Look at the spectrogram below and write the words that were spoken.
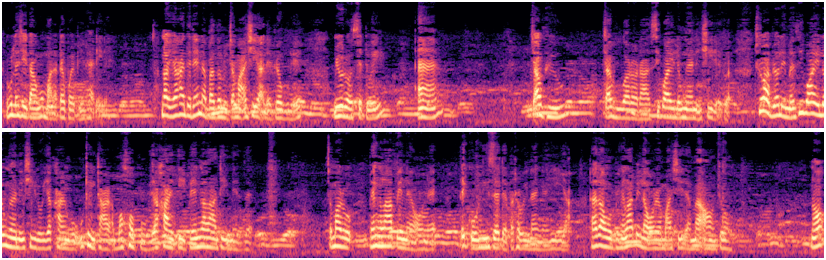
အခုလက်ရှိတောင်ကုတ်မှာလည်းတက်ပွဲပြင်းထန်နေတယ်။နောက်ရခိုင်တဲ့နဲ့ပတ်သက်လို့ကျွန်မအရှိရလည်းပြောဘူးလေမြို့တော်စစ်တွေအန်းကြောက်ဖြူကြောက်ဖြူကတော့ဒါစီးပွားရေးလုပ်ငန်းတွေရှိတဲ့အတွက်သူကပြောလိမ့်မယ်စီးပွားရေးလုပ်ငန်းတွေရှိလို့ရခိုင်ကိုဥထိတ်ထားတာမဟုတ်ဘူးရခိုင်တီဘင်္ဂလားတီနေတဲ့ကျ မတို့ဘင်္ဂလားပင်လယ်အော်နဲ့တိတ်ကိုနီးစက်တဲ့ပထဝီနိုင်ငံကြီးရဒါကြောင့်မို့ဘင်္ဂလားပင်လယ်အော်ထဲမှာရှိတယ်မအောင်ကျွန်းနော်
